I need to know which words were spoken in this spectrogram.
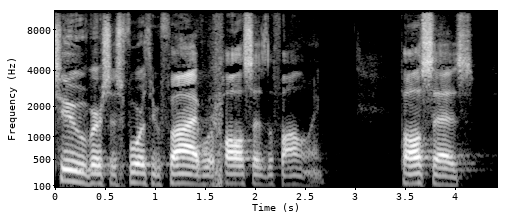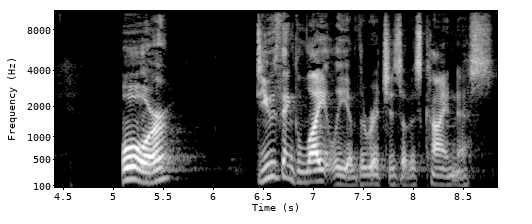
2, verses 4 through 5, where Paul says the following Paul says, Or do you think lightly of the riches of his kindness,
